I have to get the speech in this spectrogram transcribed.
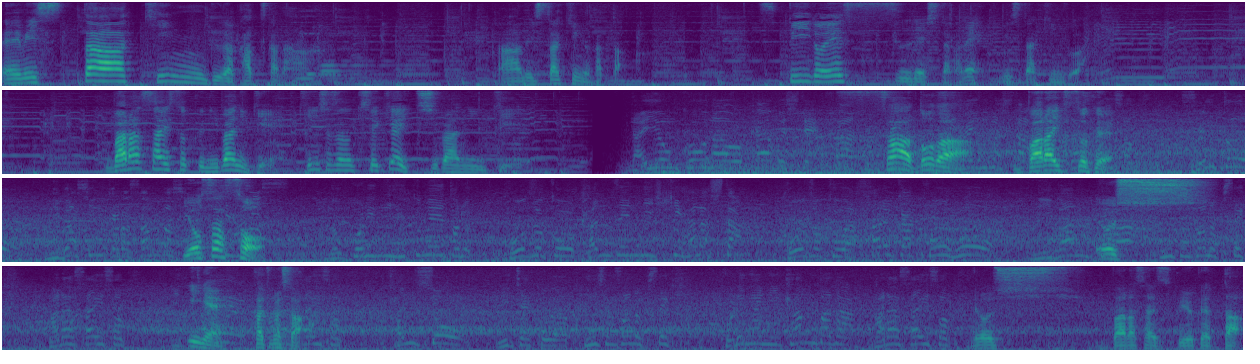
えーミスターキングが勝つかな。あー、ミスターキングが勝った。スピード S でしたかね、ミスターキングは。バラ最速2番人気。キリシャさんの奇跡は1番人気。第4コーナーをカーブしてさあ、どうだ？バラ一足。先頭2馬身から3馬身良さそう残り 200m 後続を完全に引き離した後続ははるか後方2番手はよしピンシャサの奇跡バラ最速いいね。勝ちました。よし。バラ最速よくやった。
